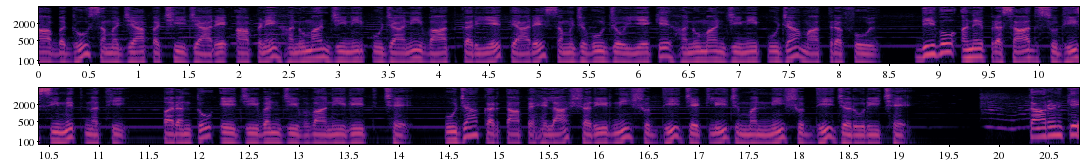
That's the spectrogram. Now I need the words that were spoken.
આ બધું સમજ્યા પછી જ્યારે આપણે હનુમાનજીની પૂજાની વાત કરીએ ત્યારે સમજવું જોઈએ કે હનુમાનજીની પૂજા માત્ર ફૂલ, દીવો અને પ્રસાદ સુધી સીમિત નથી, પરંતુ એ જીવન જીવવાની રીત છે. પૂજા કરતા પહેલા શરીરની શુદ્ધિ જેટલી જ મનની શુદ્ધિ જરૂરી છે. કારણ કે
